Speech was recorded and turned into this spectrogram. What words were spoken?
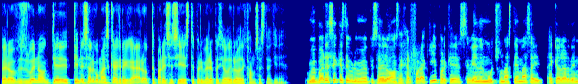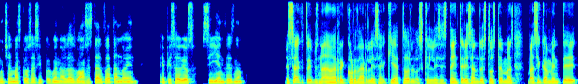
Pero pues bueno, ¿qué, ¿tienes algo más que agregar o te parece si este primer episodio lo dejamos hasta aquí? Me parece que este primer episodio lo vamos a dejar por aquí porque se vienen muchos más temas, hay, hay que hablar de muchas más cosas y pues bueno, las vamos a estar tratando en episodios siguientes, ¿no? Exacto, y pues nada más recordarles aquí a todos los que les está interesando estos temas, básicamente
